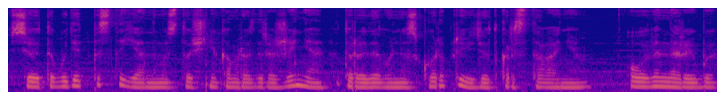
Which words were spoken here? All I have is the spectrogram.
Все это будет постоянным источником раздражения, которое довольно скоро приведет к расставанию. Овен и рыбы.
